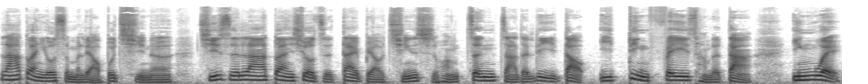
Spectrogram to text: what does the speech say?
拉断有什么了不起呢？其实拉断袖子代表秦始皇挣扎的力道一定非常的大，因为。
